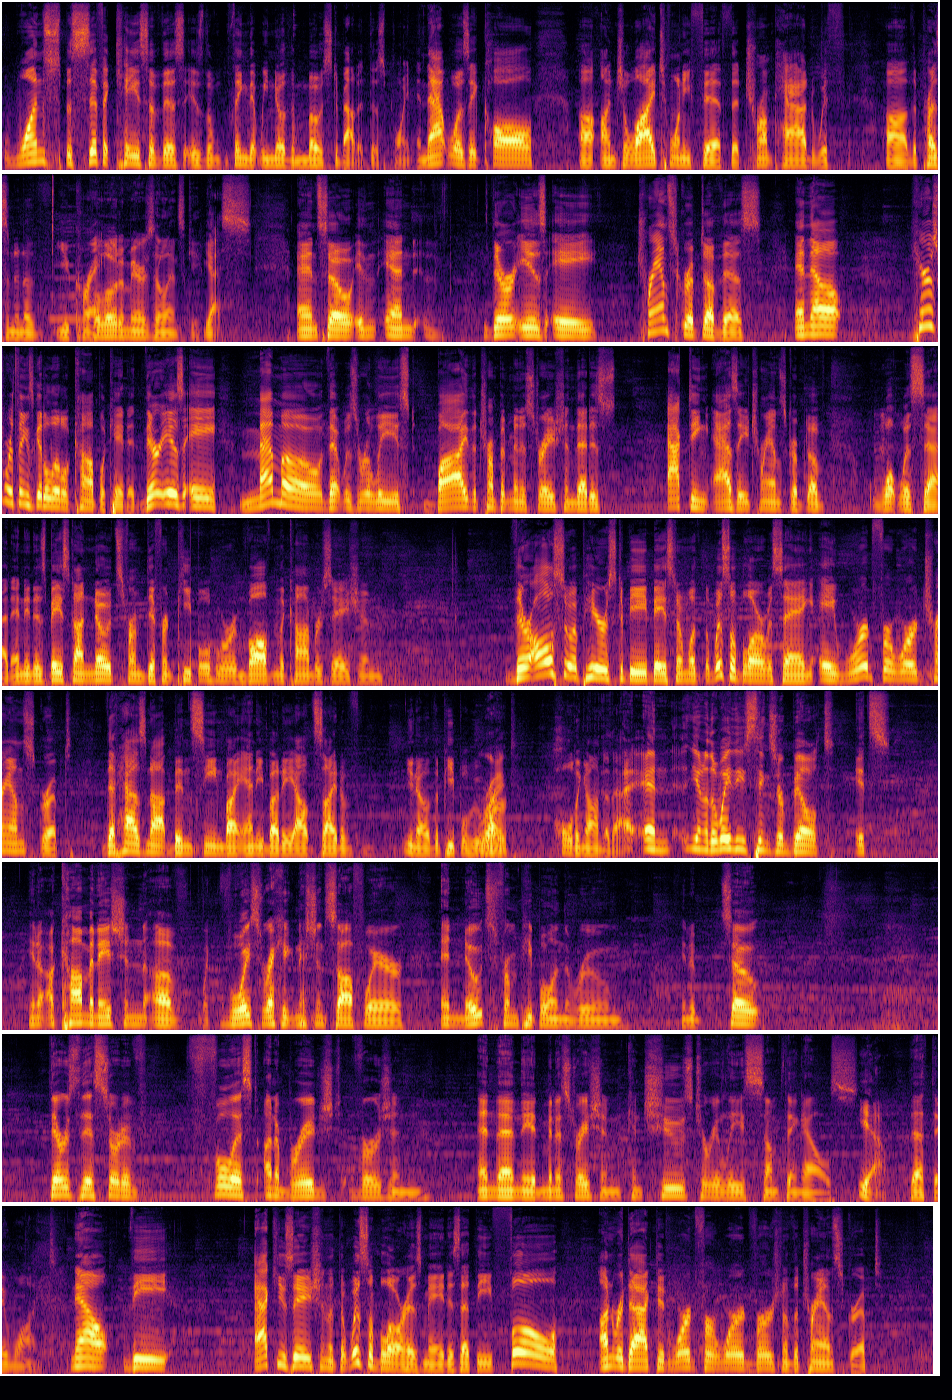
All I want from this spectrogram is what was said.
one specific case of this is the thing that we know the most about at this point, and that was a call uh, on July 25th that Trump had with uh, the president of Ukraine. volodymyr zelensky Yes. And so in and there is a transcript of this and now here's where things get a little complicated. There is a memo that was released by the Trump administration that is acting as a transcript of what was said and it is based on notes from different people who were involved in the conversation. There also appears to be, based on what the whistleblower was saying, a word for word transcript that has not been seen by anybody outside of, you know, the people who were holding on to that. and you know the way these things are built it's you know a combination of like voice recognition software and notes from people in the room you know so there's this sort of fullest unabridged version and then the administration can choose to release something else yeah. that they want Now, the accusation that the whistleblower has made is that the full, unredacted, word for word version of the transcript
